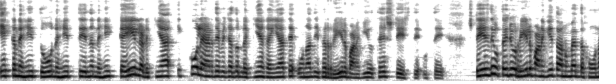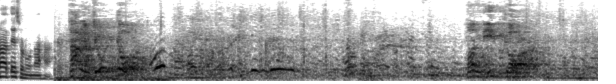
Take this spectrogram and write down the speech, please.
ਇੱਕ ਨਹੀਂ, ਦੋ ਨਹੀਂ, ਤਿੰਨ ਨਹੀਂ, ਕਈ ਲੜਕੀਆਂ ਇੱਕੋ ਲਾਈਨ ਦੇ ਵਿੱਚ ਜਦੋਂ ਲੱਗੀਆਂ ਗਈਆਂ ਤੇ ਉਹਨਾਂ ਦੀ ਫਿਰ ਰੀਲ ਬਣ ਗਈ ਉੱਥੇ ਸਟੇਜ ਦੇ ਉੱਤੇ ਸਟੇਜ ਦੇ ਉੱਤੇ ਜੋ ਰੀਲ ਬਣ ਗਈ, ਤੁਹਾਨੂੰ ਮੈਂ ਦਿਖਾਉਣਾ ਤੇ ਸੁਣਾਉਣਾ ਹਾਂ Tarjot Kaur. Mandeep Kaur.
